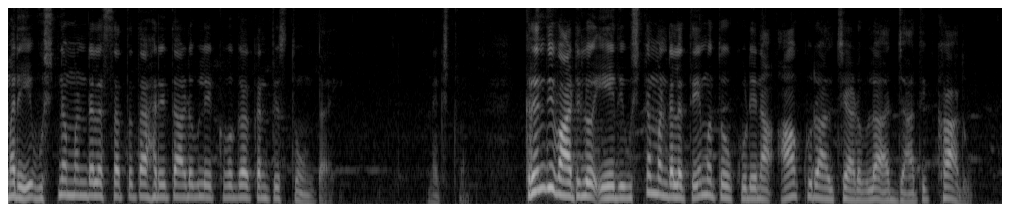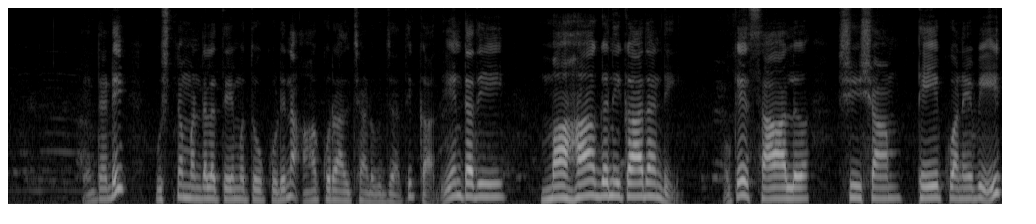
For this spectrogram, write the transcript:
మరి ఉష్ణమండల సతత హరిత అడవులు ఎక్కువగా కనిపిస్తూ ఉంటాయి. నెక్స్ట్ వన్ క్రింది వాటిలో ఏది ఉష్ణమండల తేమతో కూడిన ఆకురాల్చే అడవుల జాతి కాదు. ఏంటండి? ఉష్ణమండల తేమతో కూడిన ఆకురాల్చే అడవు జాతి కాదు. ఏంటది? మహాగని కాదండి. ఓకే? సాల్ షీషాం టేకు అనేవి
